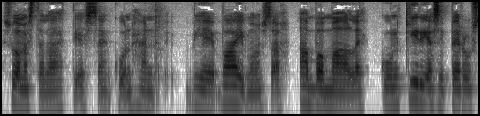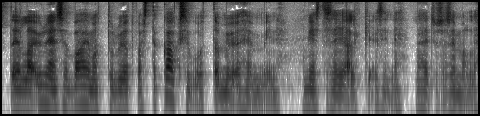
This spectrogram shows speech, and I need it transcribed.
Suomesta lähtiessään, kun hän vie vaimonsa Ambomaalle, kun kirjasi perusteella yleensä vaimot tulivat vasta kaksi vuotta myöhemmin miestä sen jälkeen sinne lähetysasemalle.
